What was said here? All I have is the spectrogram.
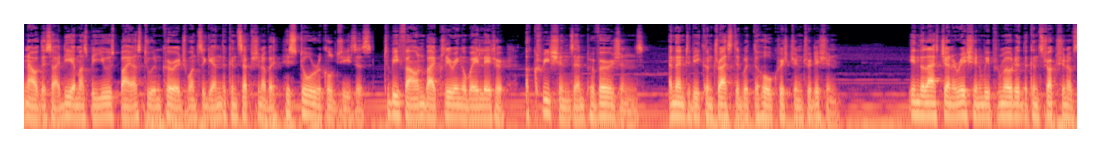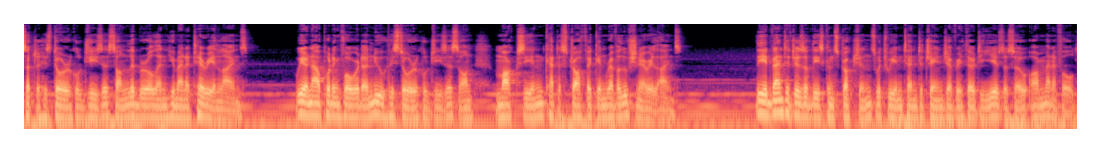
Now, this idea must be used by us to encourage once again the conception of a historical Jesus, to be found by clearing away later accretions and perversions, and then to be contrasted with the whole Christian tradition. In the last generation, we promoted the construction of such a historical Jesus on liberal and humanitarian lines. We are now putting forward a new historical Jesus on Marxian, catastrophic, and revolutionary lines. The advantages of these constructions, which we intend to change every 30 years or so, are manifold.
